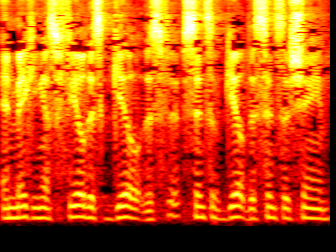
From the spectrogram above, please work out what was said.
and making us feel this guilt, this sense of guilt, this sense of shame,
